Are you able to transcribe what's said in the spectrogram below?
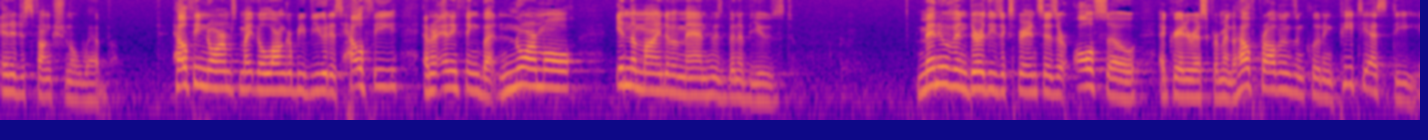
in a dysfunctional web. Healthy norms might no longer be viewed as healthy and are anything but normal in the mind of a man who's been abused. Men who have endured these experiences are also at greater risk for mental health problems, including PTSD,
